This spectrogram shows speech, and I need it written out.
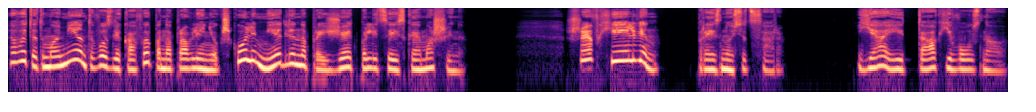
В этот момент возле кафе по направлению к школе медленно проезжает полицейская машина. «Шеф Хельвин», — произносит Сара. Я и так его узнала.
